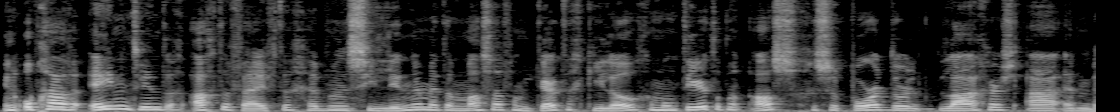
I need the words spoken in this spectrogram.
In opgave 2158 hebben we een cilinder met een massa van 30 kilo gemonteerd op een as gesupport door lagers A en B.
